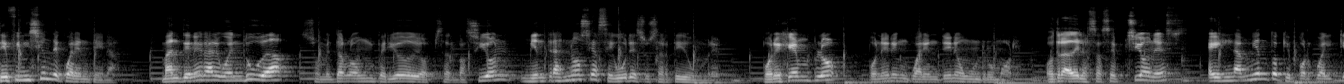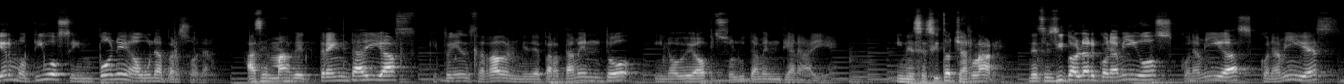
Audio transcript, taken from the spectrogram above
Definición de cuarentena. Mantener algo en duda, someterlo a un periodo de observación mientras no se asegure su certidumbre. Por ejemplo, poner en cuarentena un rumor. Otra de las acepciones, aislamiento que por cualquier motivo se impone a una persona. Hace más de 30 días que estoy encerrado en mi departamento y no veo absolutamente a nadie. Y necesito charlar. Necesito hablar con amigos, con amigas, con amigues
